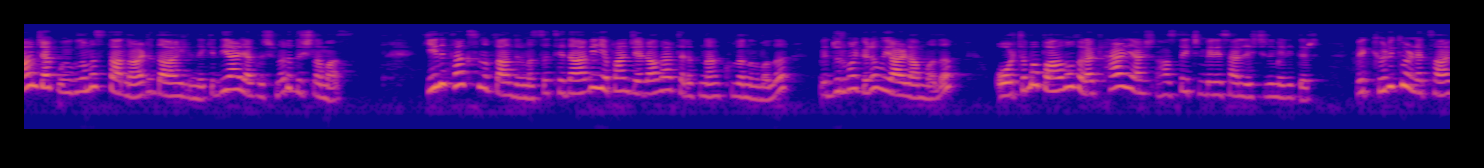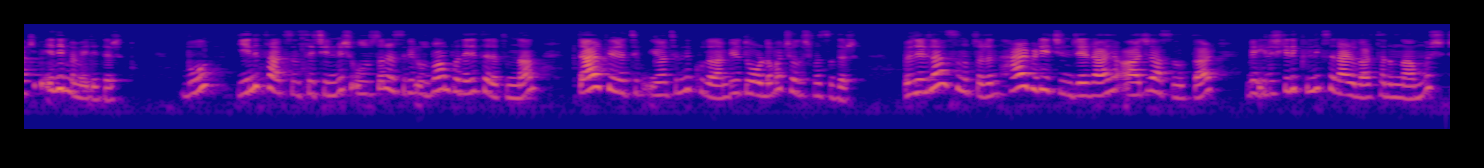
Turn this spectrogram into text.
Ancak uygulama standardı dahilindeki diğer yaklaşımları dışlamaz. Yeni tak sınıflandırması tedavi yapan cerrahlar tarafından kullanılmalı ve duruma göre uyarlanmalı. Ortama bağlı olarak her yaş hasta için bireyselleştirilmelidir ve körü körüne takip edilmemelidir. Bu, yeni taksın seçilmiş uluslararası bir uzman paneli tarafından Delphi yönetim, yöntemini kullanan bir doğrulama çalışmasıdır. Önerilen sınıfların her biri için cerrahi acil hastalıklar ve ilişkili klinik senaryolar tanımlanmış,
